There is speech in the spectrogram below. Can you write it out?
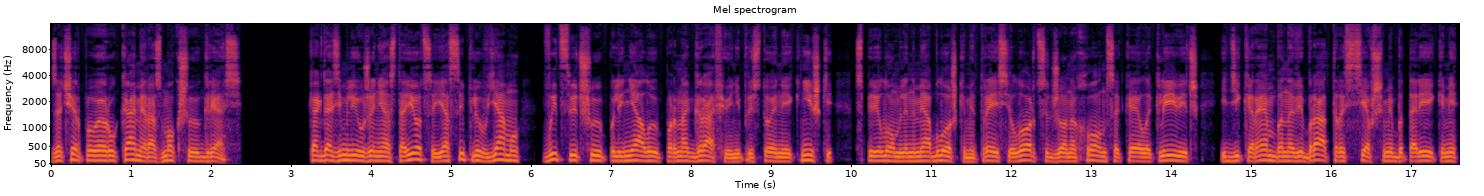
зачерпывая руками размокшую грязь. Когда земли уже не остается, я сыплю в яму выцветшую полинялую порнографию, непристойные книжки с переломленными обложками Трейси Лордса, Джона Холмса, Кейла Кливидж и Дика Рэмбона, вибраторы с севшими батарейками,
